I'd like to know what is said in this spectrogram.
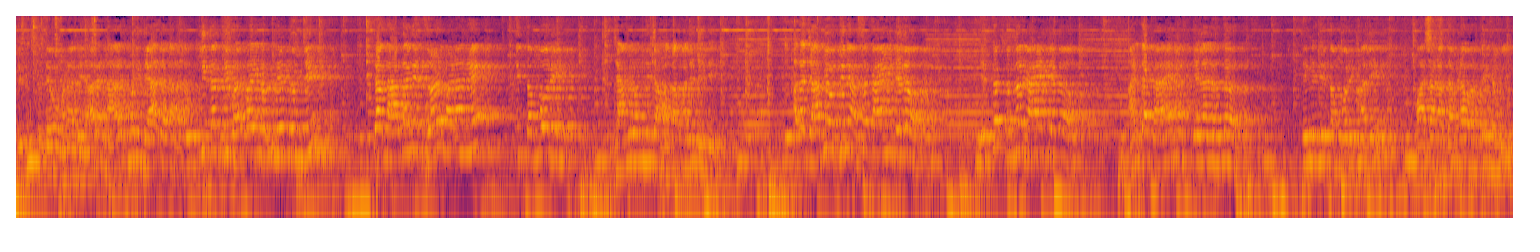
श्रीकृष्ण देव म्हणाले अरे नारद म्हणे द्या जरा. तुमची तर ती भरपाई करून दे तुमची. त्या नारदाने जड मनाने तंबोरी जामीवंतीच्या हातामध्ये दिली. आता जामीवंतीने असं गायन केलं इतकं सुंदर गायन केलं आणि त्या गायन केल्यानंतर तिने ती तंबोरी खाली पाषाणा दगडावरती ठेवली.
